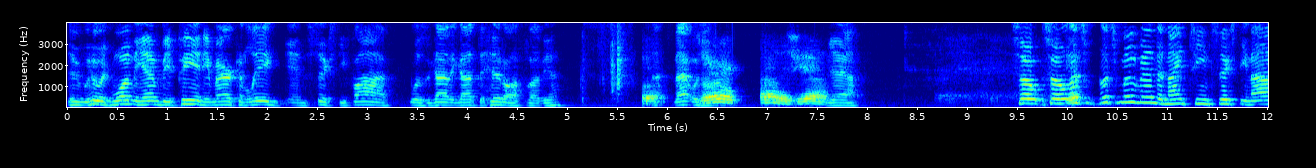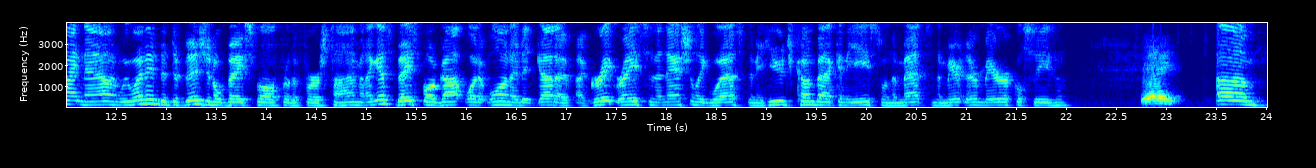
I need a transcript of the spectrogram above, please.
who, who had won the MVP in the American League in '65, was the guy that got the hit off of you. That, that was Gonzalez, yeah. Yeah. So so let's let's move into 1969 now, and we went into divisional baseball for the first time, and I guess baseball got what it wanted. It got a, a great race in the National League West and a huge comeback in the East when the Mets and the their miracle season. Right. Um,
